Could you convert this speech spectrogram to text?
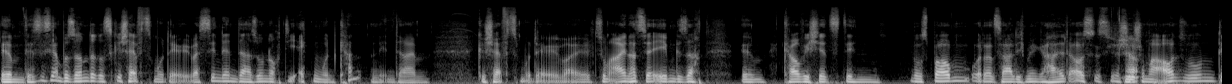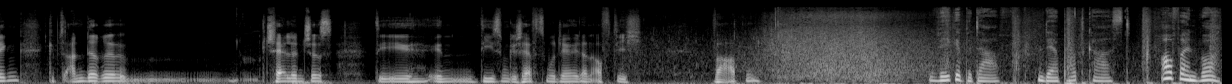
ähm, das ist ja ein besonderes Geschäftsmodell. Was sind denn da so noch die Ecken und Kanten in deinem Geschäftsmodell? Weil zum einen hast du ja eben gesagt, ähm, kaufe ich jetzt den Nussbaum oder zahle ich mir Gehalt aus? Das ist ja, Ja. schon mal auch so ein Ding. Gibt es andere mm, Challenges, die in diesem Geschäftsmodell dann auf dich warten? Wegebedarf, der Podcast. Auf ein Wort.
